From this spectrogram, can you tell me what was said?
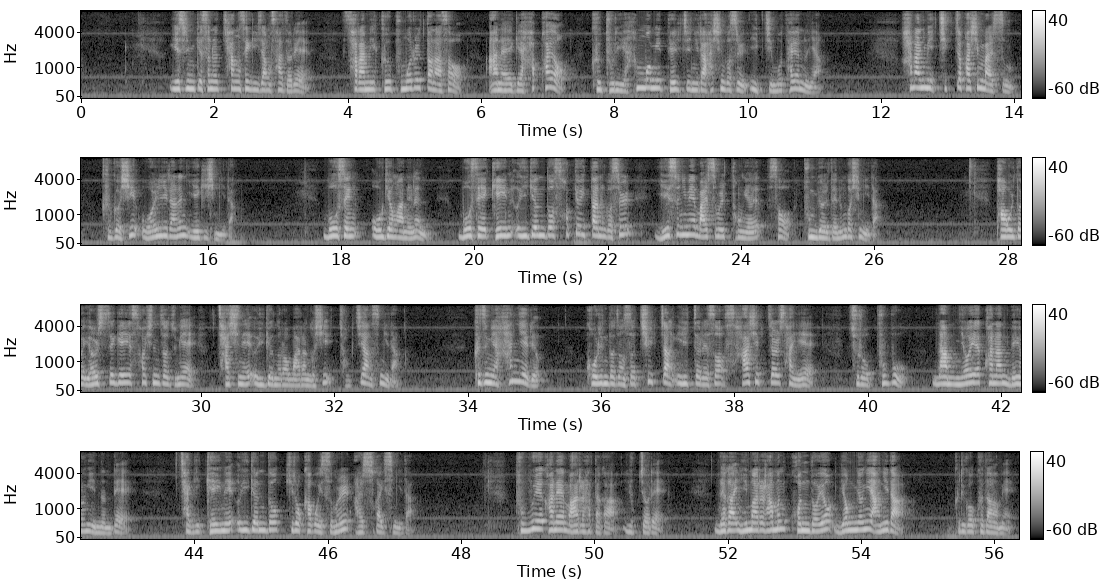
예수님께서는 창세기 2장 4절에 사람이 그 부모를 떠나서 아내에게 합하여 그 둘이 한 몸이 될지니라 하신 것을 읽지 못하였느냐. 하나님이 직접 하신 말씀 그것이 원리라는 얘기십니다. 모생 오경 안에는 모세의 개인 의견도 섞여 있다는 것을 예수님의 말씀을 통해서 분별되는 것입니다. 바울도 13개의 서신서 중에 자신의 의견으로 말한 것이 적지 않습니다. 그 중에 한 예로 고린도전서 7장 1절에서 40절 사이에 주로 부부, 남녀에 관한 내용이 있는데 자기 개인의 의견도 기록하고 있음을 알 수가 있습니다. 부부에 관해 말을 하다가 6절에 내가 이 말을 하면 권도요 명령이 아니다. 그리고 그 다음에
